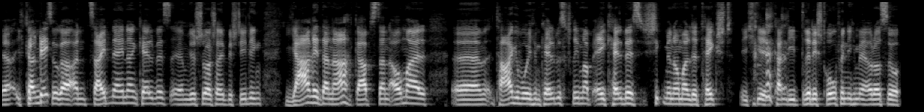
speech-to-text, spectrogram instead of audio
Ja, ich kann ich mich sogar an Zeiten erinnern, Kelbis, äh, wirst du wahrscheinlich bestätigen. Jahre danach gab es dann auch mal äh, Tage, wo ich im Kelbis geschrieben habe, ey Kelbis, schick mir nochmal den Text. Ich kann die dritte Strophe nicht mehr oder so.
